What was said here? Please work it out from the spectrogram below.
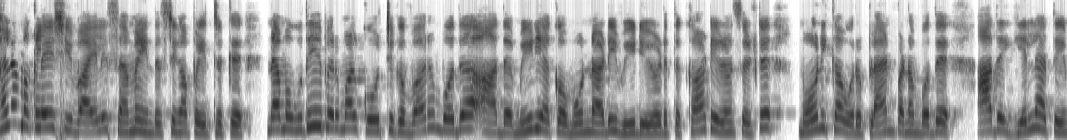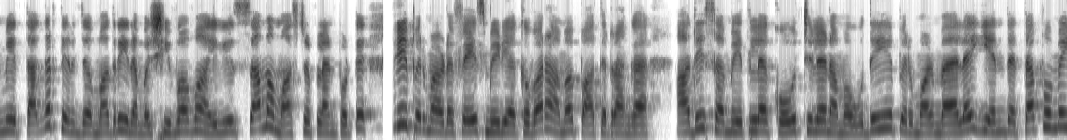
ஹலோ மக்களே சிவாயிலே செம்ம இன்ட்ரெஸ்டிங்காக போயிட்டுருக்கு. நம்ம உதய பெருமாள் கோர்ட்டுக்கு வரும்போது அதை மீடியாவுக்கு முன்னாடி வீடியோ எடுத்து காட்டிடும்னு சொல்லிட்டு மோனிகா ஒரு பிளான் பண்ணும்போது அதை எல்லாத்தையுமே தகர்த்தெறிஞ்ச மாதிரி நம்ம சிவாவும் அயிலியும் செம மாஸ்டர் பிளான் போட்டு உதய பெருமாளோட ஃபேஸ் மீடியாவுக்கு வராமல் பார்த்துடுறாங்க. அதே சமயத்தில் கோர்ட்டில் நம்ம உதய பெருமாள் மேலே எந்த தப்புமே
